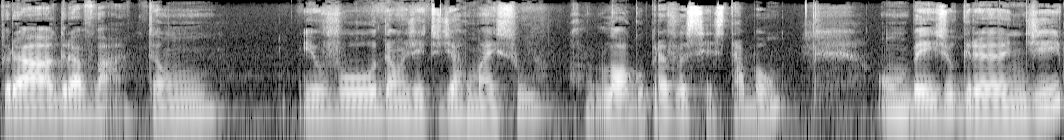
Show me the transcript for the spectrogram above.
para gravar. Então, eu vou dar um jeito de arrumar isso logo para vocês, tá bom? Um beijo grande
